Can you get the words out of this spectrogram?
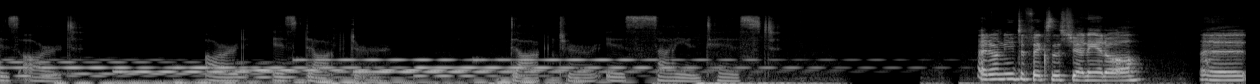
is art. Art is doctor. Doctor is scientist. I don't need to fix this Jenny at all. Uh,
